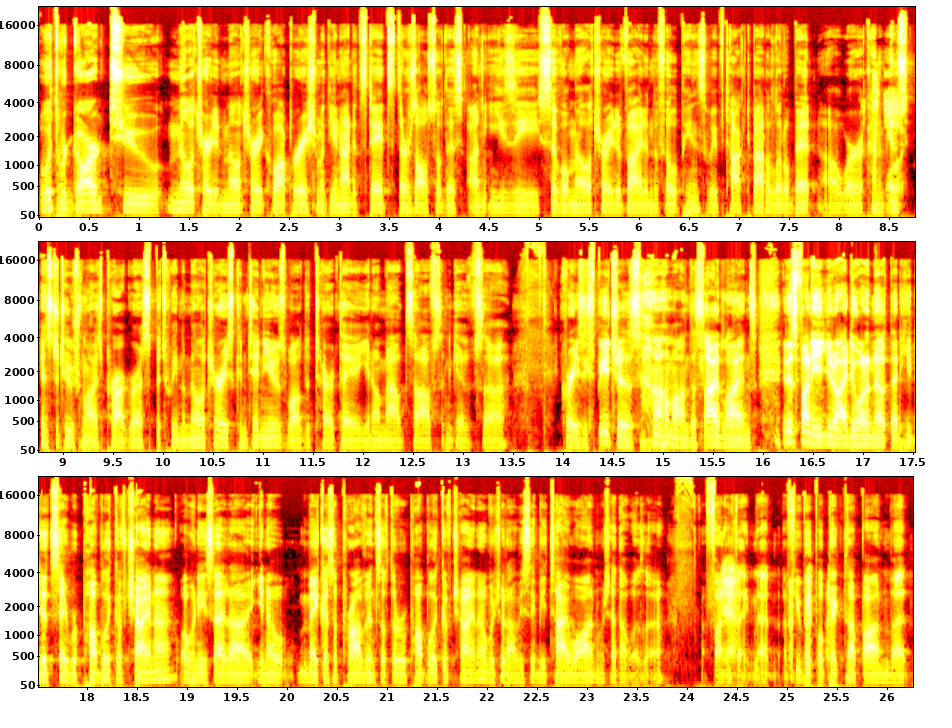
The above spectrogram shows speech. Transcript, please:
with regard to military to military cooperation with the United States, there's also this uneasy civil military divide in the Philippines that we've talked about a little bit, uh, where kind of in- institutionalized progress between the militaries continues while Duterte, you know, mouths off and gives uh, crazy speeches um, on the sidelines. It is funny, you know, I do want to note that he did say Republic of China when he said, uh, you know, make us a province of the Republic of China, which would obviously be Taiwan, which I thought was a, a funny yeah. thing that a few people picked up on, but,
